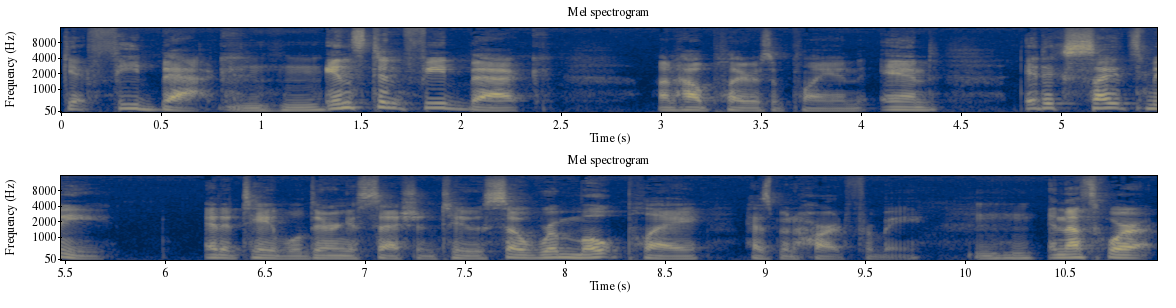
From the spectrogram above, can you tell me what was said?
get feedback, mm-hmm. instant feedback on how players are playing. And it excites me at a table during a session too. So remote play has been hard for me. And that's where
